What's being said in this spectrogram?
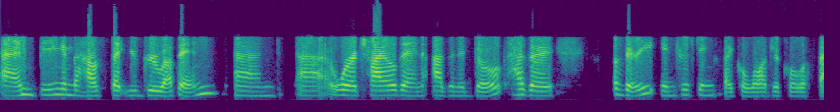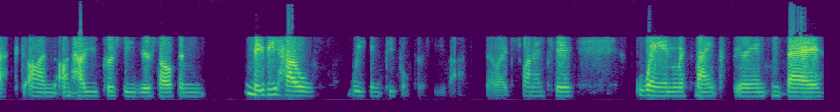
and being in the house that you grew up in and uh, were a child and as an adult has a a very interesting psychological effect on on how you perceive yourself and maybe how we think people perceive us. So I just wanted to weigh in with my experience and say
